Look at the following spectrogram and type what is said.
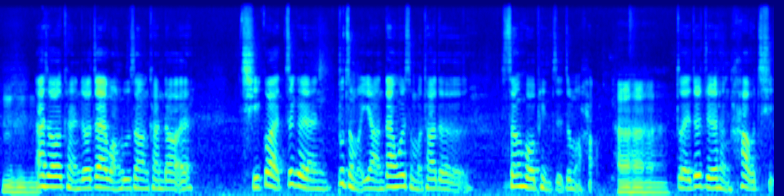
嗯嗯那时候可能就在网络上看到，哎、奇怪，这个人不怎么样，但为什么他的生活品质这么好？嗯嗯嗯。对，就觉得很好奇。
